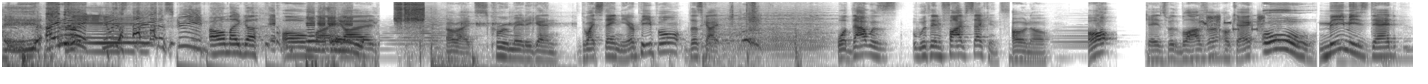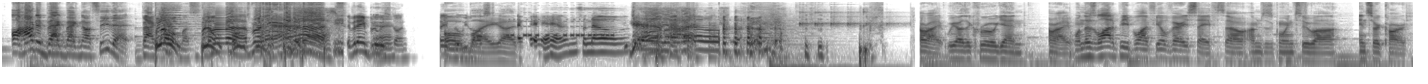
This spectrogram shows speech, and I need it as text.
I knew it! He was staring at a screen! Oh my god. Oh my god. All right, crewmate again. Do I stay near people? This guy. Well, that was within five seconds. Oh no. Oh. Okay, it's with Blaza. Okay. Oh, Mimi's dead. Oh, how did Bag Bag not see that? Bag Bag must. Blue! Bruh, bruh. if it ain't blue, it's Yeah. done. It Oh blue, we lost. my god. Hands, no. All right, we are the crew again. All right, when there's a lot of people, I feel very safe. So I'm just going to uh, insert card.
